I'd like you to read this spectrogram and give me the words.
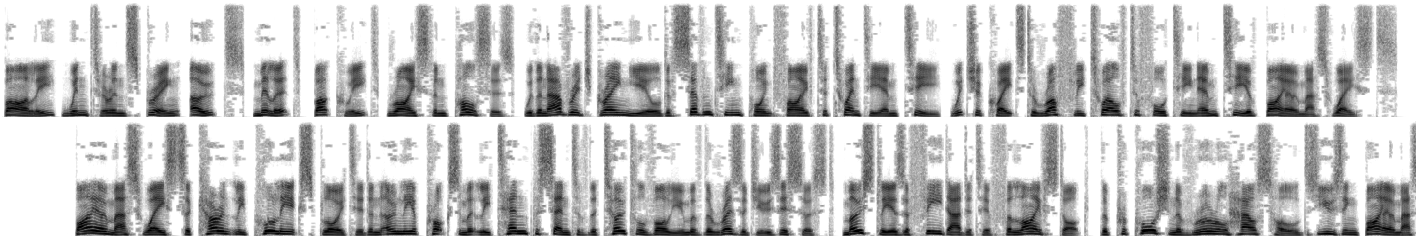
barley winter and spring, oats, millet, buckwheat, rice and pulses, with an average grain yield of 17.5 to 20 mt, which equates to roughly 12 to 14 mt of biomass wastes. Biomass wastes are currently poorly exploited and only approximately 10% of the total volume of the residues is used, mostly as a feed additive for livestock. The proportion of rural households using biomass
